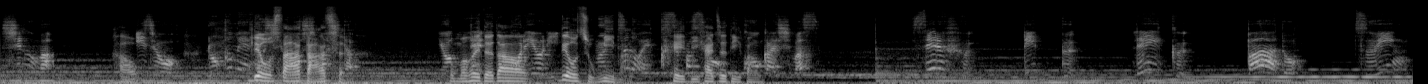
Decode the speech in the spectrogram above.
シグマ。好，以上6名六が死亡し杀达成ました。我们会得到よってこれより六组密码6つの X 可以离开这地方。パスを公開します。セルフリップレイクバードツイン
